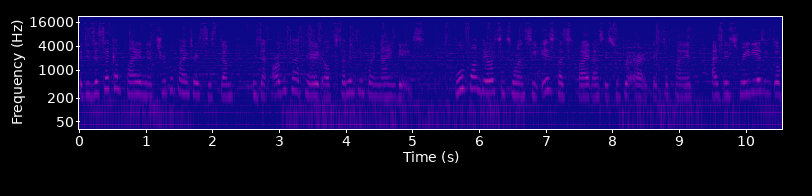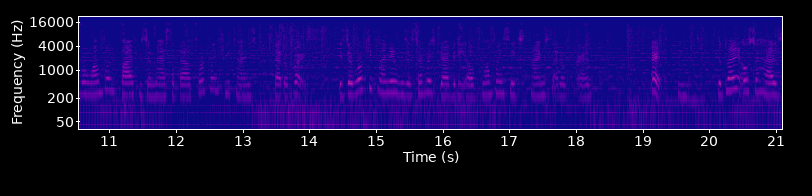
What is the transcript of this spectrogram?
It is the second planet in a triple planetary system with an orbital period of 17.9 days. Wolf 1061c is classified as a super Earth exoplanet as its radius is over 1.5 with a mass about 4.3 times that of Earth. It's a rocky planet with a surface gravity of 1.6 times that of Earth. Earth. Hmm. The planet also has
